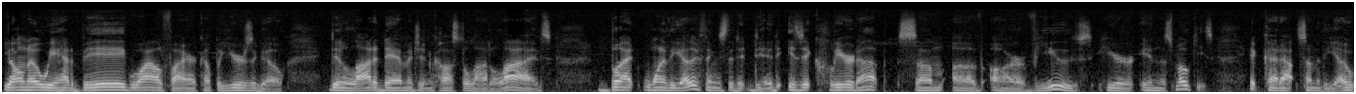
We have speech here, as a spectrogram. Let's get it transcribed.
Y'all know we had a big wildfire a couple years ago did a lot of damage and cost a lot of lives. But one of the other things that it did is it cleared up some of our views here in the Smokies. It cut out some of the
